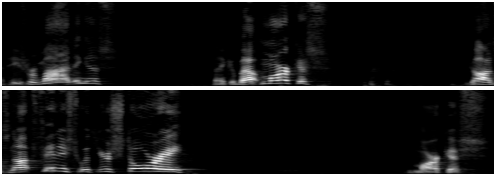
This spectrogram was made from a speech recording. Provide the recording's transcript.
And he's reminding us think about Marcus. God's not finished with your story. Marcus,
